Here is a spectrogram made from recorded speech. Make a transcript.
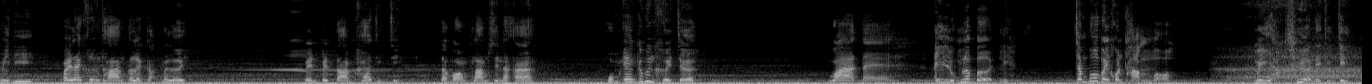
ไม่ดี ไปได้ครึ่งทางก็เลยกลับมาเลย เป็นไปตามค่าดจริง ๆ แต่บองพลัมสินะอา ผมเองก็เพิ่งเคยเจอ ว่าแต่ไอหลุมระเบิดเนี่ย จัมโบ้เป็นคนทำเหรอ ไม่อยากเชื่อเลยจริง ๆ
